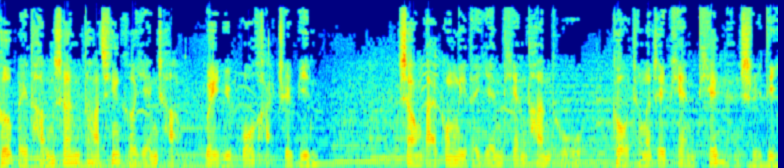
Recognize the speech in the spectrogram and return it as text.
河北唐山大清河盐场位于渤海之滨，上百公里的盐田滩涂构成了这片天然湿地。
